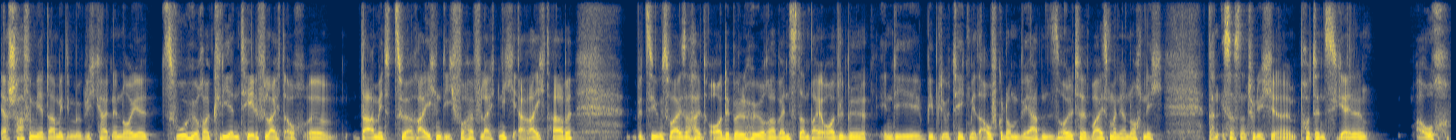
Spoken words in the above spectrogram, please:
erschaffe mir damit die Möglichkeit, eine neue Zuhörerklientel vielleicht auch äh, damit zu erreichen, die ich vorher vielleicht nicht erreicht habe beziehungsweise halt Audible-Hörer, wenn es dann bei Audible in die Bibliothek mit aufgenommen werden sollte, weiß man ja noch nicht, dann ist das natürlich äh, potenziell auch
